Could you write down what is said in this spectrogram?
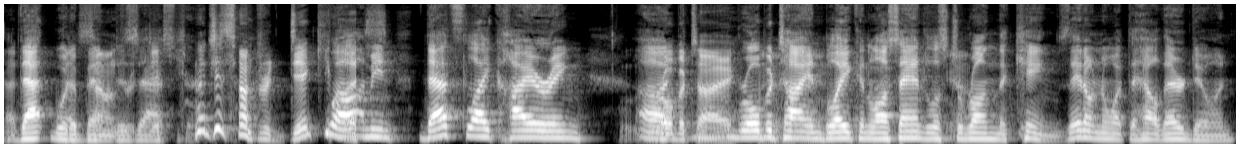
That, would have been disaster. ridiculous. That just sounds ridiculous. Well, I mean, that's like hiring uh, Robitaille. Robitaille and Blake in Los Angeles to run the Kings. They don't know what the hell they're doing.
